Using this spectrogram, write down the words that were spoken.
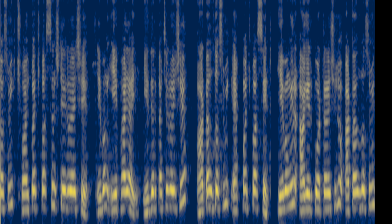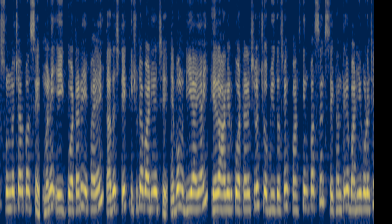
দশমিক ছয় পাঁচ পার্সেন্ট স্টেক রয়েছে এবং এফআইআই এদের কাছে রয়েছে আঠাশ দশমিক এক পাঁচ পার্সেন্ট এবং এর আগের কোয়ার্টারে ছিল আঠাশ দশমিক শূন্য চার পার্সেন্ট মানে এই কোয়ার্টারে এফআইআই তাদের স্টেক কিছুটা বাড়িয়েছে এবং ডিআইআই এর আগের কোয়ার্টারে ছিল চব্বিশ দশমিক পাঁচ তিন পার্সেন্ট সেখান থেকে বাড়িয়ে করেছে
